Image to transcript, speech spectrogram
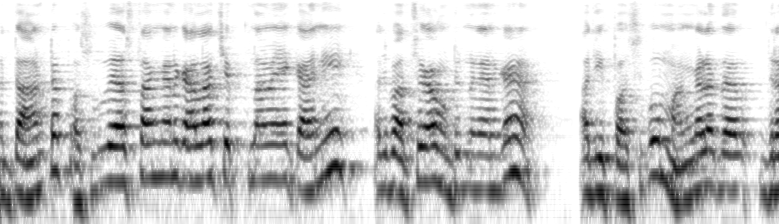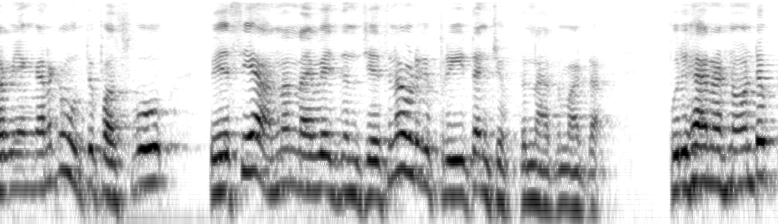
దాంట్లో పసుపు వేస్తాం కనుక అలా చెప్తున్నామే కానీ అది పచ్చగా ఉంటుంది కనుక అది పసుపు మంగళ ద్రవ్యం కనుక ఉత్తి పసుపు వేసి అన్నం నైవేద్యం చేసిన వాడికి ప్రీతి అని చెప్తున్నారు అనమాట పులిహార అంటున్నాం అంటే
